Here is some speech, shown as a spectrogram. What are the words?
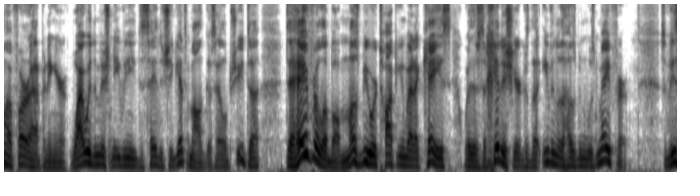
hafara happening here, why would the Mishnah even need to say that she gets Malchus? El Pshita, to Hefer Labal. Must be we're talking about a case where there's a Chiddush here because even though the husband was Mefer. So if you're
